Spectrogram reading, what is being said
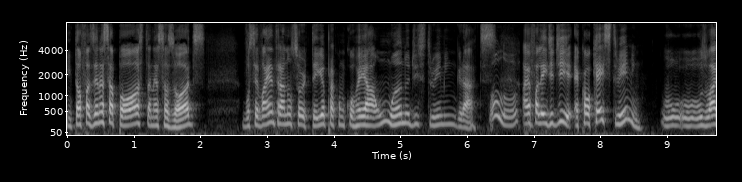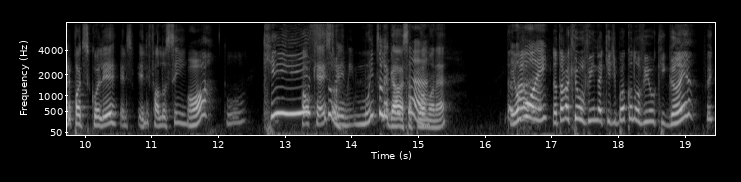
Então, fazendo essa aposta nessas odds, você vai entrar num sorteio para concorrer a um ano de streaming grátis. Ô, Aí eu falei, Didi, é qualquer streaming? O, o usuário pode escolher? Ele, ele falou sim. Ó! Oh, que Qualquer streaming. Muito legal Eita. essa promo, né? Eu, tava, vou, hein? Eu tava aqui ouvindo aqui de boa quando eu vi o que ganha. Falei,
